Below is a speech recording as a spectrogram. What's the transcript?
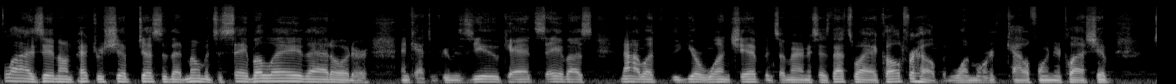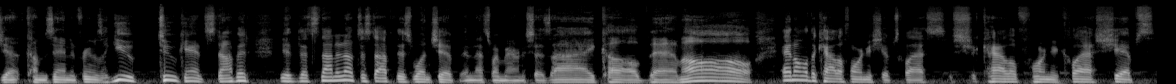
flies in on Petra's ship just at that moment to say, "Belay that order." And Captain Freeman says, "You can't save us, not with your one ship." And so Mariner says, "That's why I called for help." And one more California class ship jet comes in, and Freeman's like, "You two can't stop it. That's not enough to stop this one ship." And that's why Mariner says, "I called them all." And all the California ships class, California class ships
